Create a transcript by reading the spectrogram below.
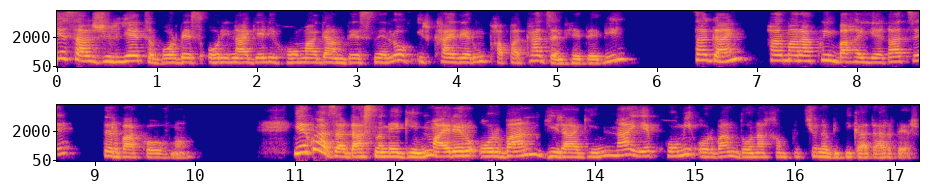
Ես ալ Ժուլիետը որպես օրինագելի հոմագան տեսնելով իր քայլերում փապակած եմ հետևիլ, սակայն հարմարակույն բահը եղած է դրվակովմը։ 2011-ին մայրերը օրվան գիրագին նաև հոմի օրվան դոնախմբությունը պիտի կատարվեր։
